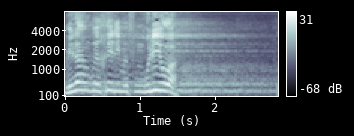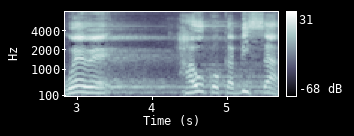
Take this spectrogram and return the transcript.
Milango ya khairi imefunguliwa. Wewe hauko kabisa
